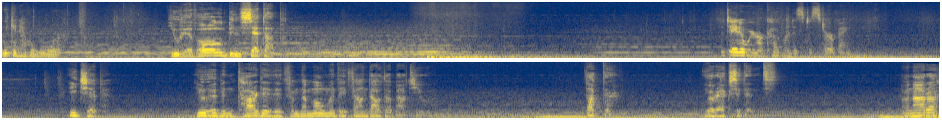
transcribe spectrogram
We can have a war. You have all been set up. The data we recovered is disturbing. Icheb, you have been targeted from the moment they found out about you. Doctor, your accident. Onara,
